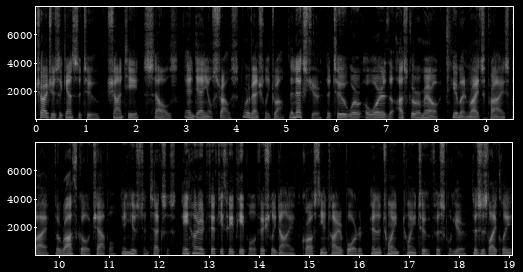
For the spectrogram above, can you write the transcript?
Charges against the two, Shanti Sellz and Daniel Strauss, were eventually dropped. The next year, the two were awarded the Oscar Romero Human Rights Prize by the Rothko Chapel in Houston, Texas. 853 people officially died across the entire border in the 2022 fiscal year. This is likely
